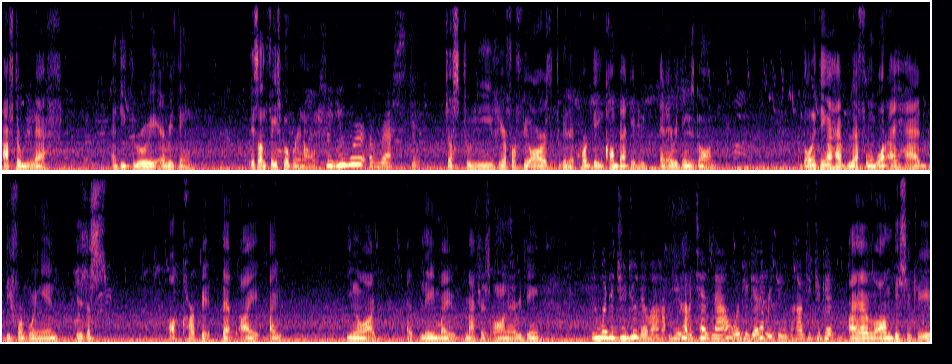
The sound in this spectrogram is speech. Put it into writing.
after we left, and they threw away everything. It's on Facebook right now. So you were arrested. Just to leave here for a few hours to get a court date and come back and, and everything is gone. The only thing I have left from what I had before going in is just a carpet that I, I, you know, I, I lay my mattress on and everything. And what did you do then? Do you have a tent now? Where'd you get everything? How did you get? I have um basically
